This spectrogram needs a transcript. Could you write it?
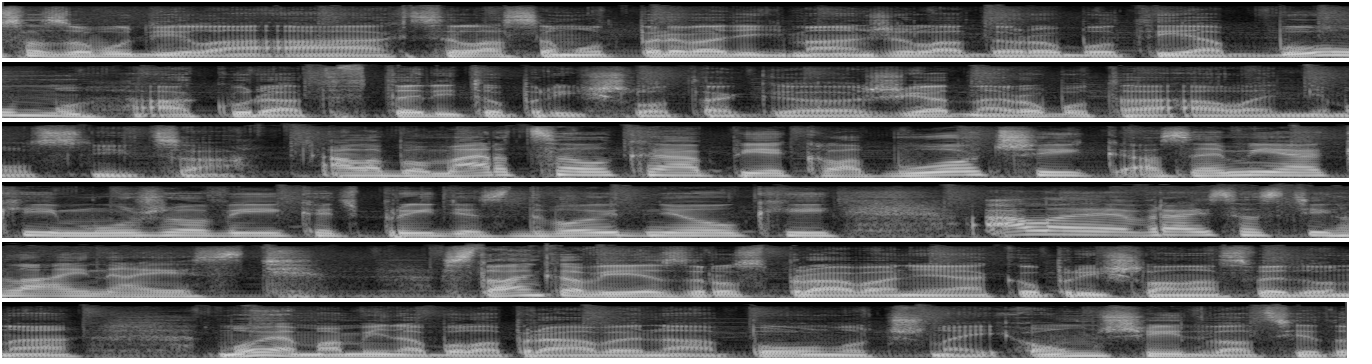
som sa zobudila a chcela som odprevadiť manžela do roboty a bum, akurát vtedy to prišlo, tak e, žiadna robota, ale nemocnica. Alebo Marcelka piekla bôčik a zemiaky mužovi, keď príde z dvojdňovky, ale vraj sa stihla aj najesť. Stanka vie z rozprávania, ako prišla na svet ona. Moja mamina bola práve na polnočnej omši 24.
